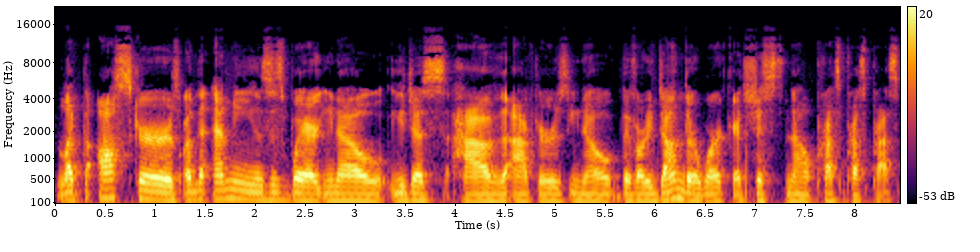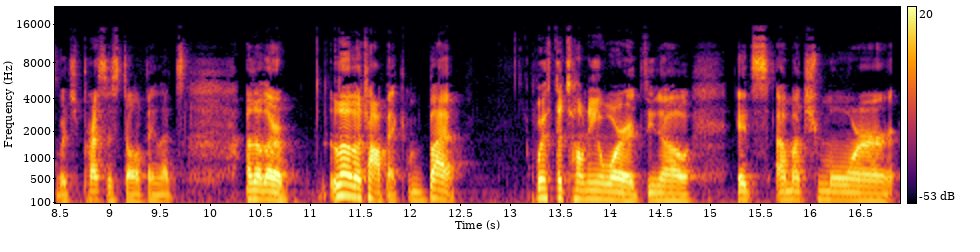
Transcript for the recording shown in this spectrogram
like the Oscars or the Emmys is where, you know, you just have the actors, you know, they've already done their work. It's just now press, press, press, which press is still a thing that's another another topic, but with the Tony Awards, you know, it's a much more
